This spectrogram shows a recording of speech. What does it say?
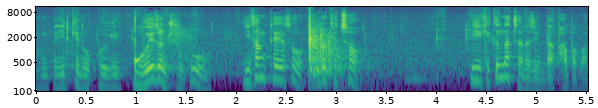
그러니까 이렇게 놓고 이게 무회전 주고 이 상태에서 이렇게 쳐. 이렇게 끝났잖아 지금 나 봐봐봐.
